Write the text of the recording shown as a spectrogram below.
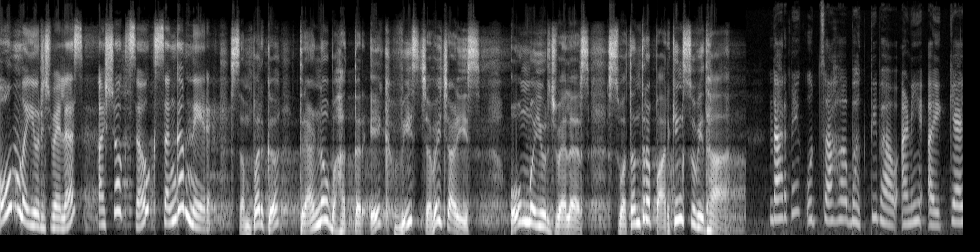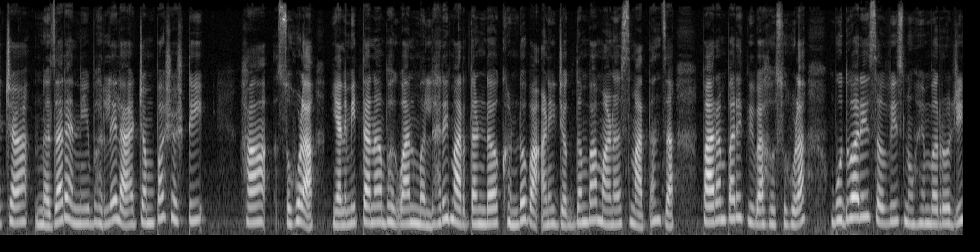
ओम मयूर ज्वेलर्स अशोक चौक संगमनेर संपर्क त्र्याण्णव बहात्तर एक वीस चव्वेचाळीस. ओम मयूर ज्वेलर्स स्वतंत्र पार्किंग सुविधा. धार्मिक उत्साह भक्तिभाव आणि ऐक्याच्या नजाऱ्यांनी भरलेला चंपाषष्ठी हा सोहळा या निमित्तानं भगवान मल्हारी मार्तंड खंडोबा आणि जगदंबा माणस मातांचा पारंपरिक विवाह सोहळा बुधवारी सव्वीस नोव्हेंबर रोजी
